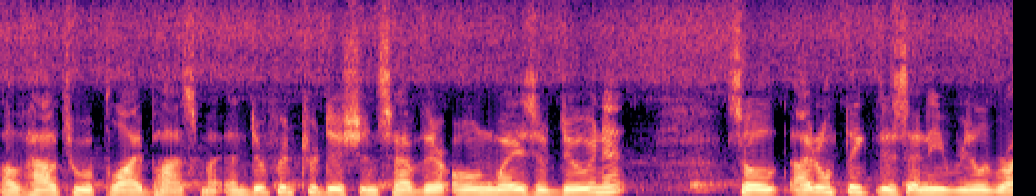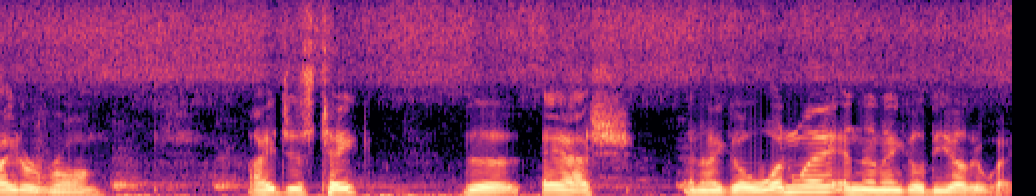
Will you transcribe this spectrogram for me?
of how to apply Bhasma. And different traditions have their own ways of doing it. So I don't think there's any real right or wrong. I just take the ash and I go one way and then I go the other way.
